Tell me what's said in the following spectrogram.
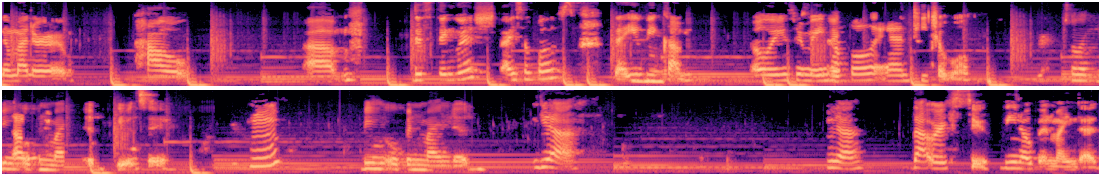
no matter how um, distinguished, I suppose, that you Mhm. become. Always remain humble and teachable. So like being Oh. open-minded, you would say. Hmm? Being open-minded. Yeah. Yeah, that works too. Being open minded.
